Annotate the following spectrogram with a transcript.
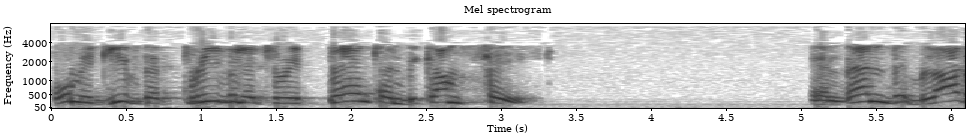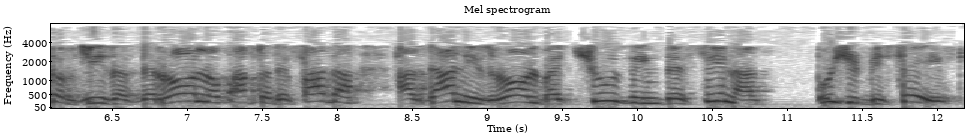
whom He gives the privilege to repent and become saved. And then the blood of Jesus, the role of after the Father has done his role by choosing the sinners who should be saved,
